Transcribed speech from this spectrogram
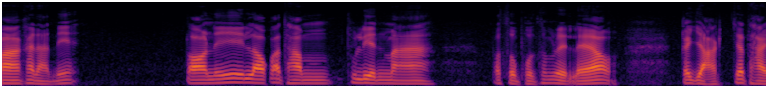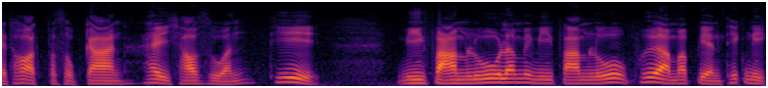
มาขนาดนี้ ตอนนี้เราก็ทำทุเรียนมาประสบผลสำเร็จแล้ว ก็อยากจะถ่ายทอดประสบการณ์ให้ชาวสวนที่มีความรู้และไม่มีความรู้เพื่อมาเปลี่ยนเทคนิค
